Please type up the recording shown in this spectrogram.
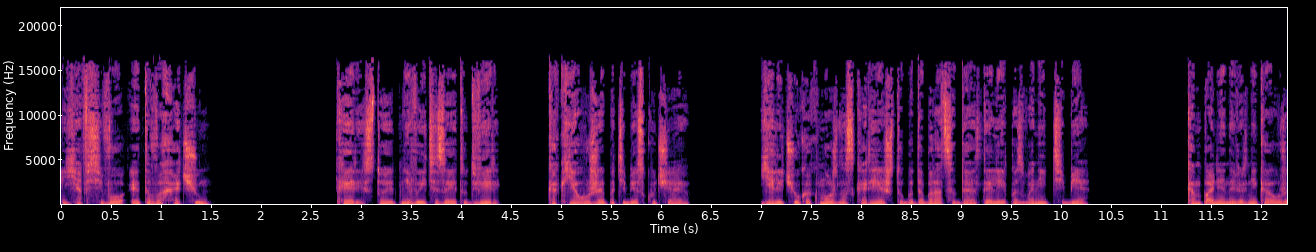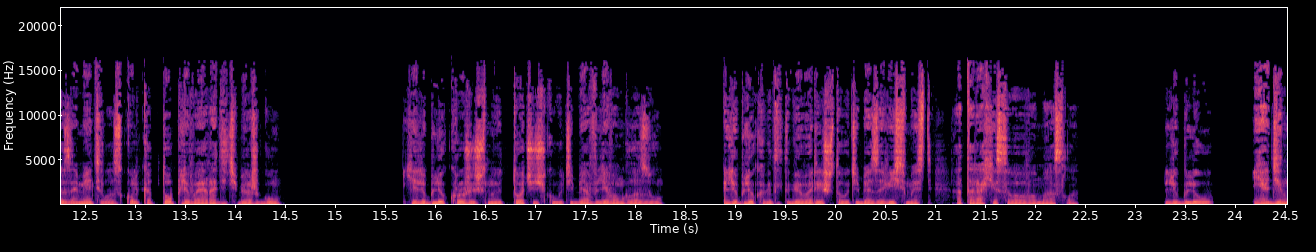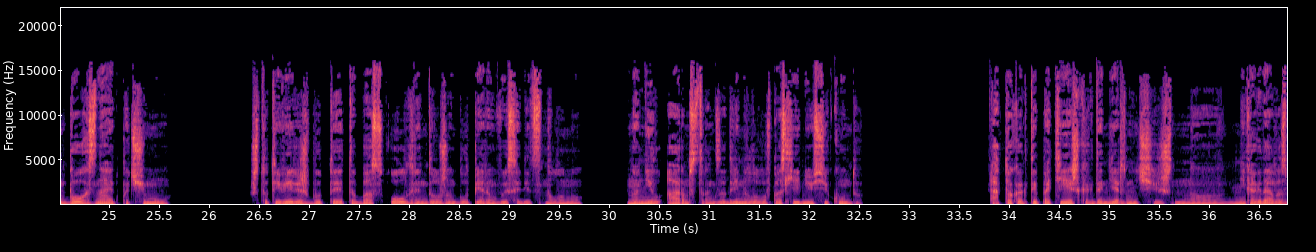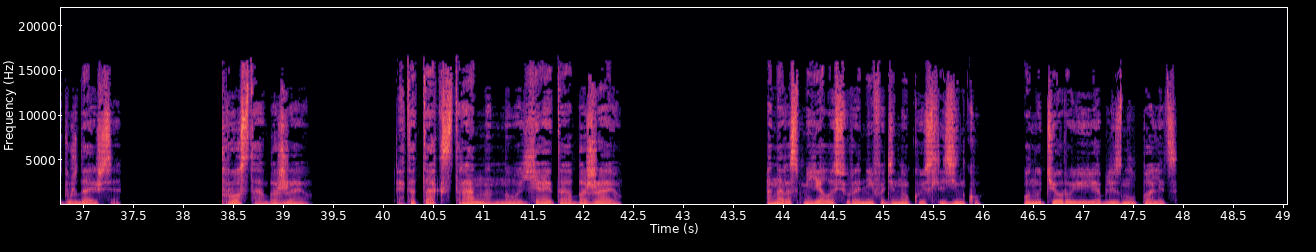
я всего этого хочу. Кэрри, стоит мне выйти за эту дверь, как я уже по тебе скучаю. Я лечу как можно скорее, чтобы добраться до отеля и позвонить тебе. Компания наверняка уже заметила, сколько топлива я ради тебя жгу. Я люблю крошечную точечку у тебя в левом глазу. Люблю, когда ты говоришь, что у тебя зависимость от арахисового масла. Люблю, и один бог знает почему. Что ты веришь, будто это Бас Олдрин должен был первым высадиться на Луну, но Нил Армстронг задвинул его в последнюю секунду. А то, как ты потеешь, когда нервничаешь, но никогда возбуждаешься. Просто обожаю. Это так странно, но я это обожаю. Она рассмеялась, уронив одинокую слезинку. Он утер ее и облизнул палец.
